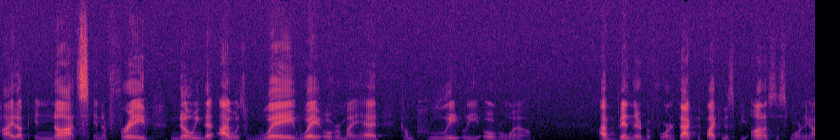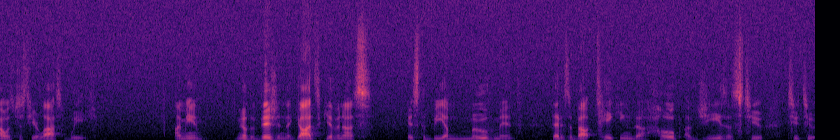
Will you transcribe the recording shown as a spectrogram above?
tied up in knots and afraid, knowing that I was way, way over my head, completely overwhelmed. I've been there before. In fact, if I can just be honest this morning, I was just here last week. I mean, you know, the vision that God's given us is to be a movement that is about taking the hope of Jesus to, to, to,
